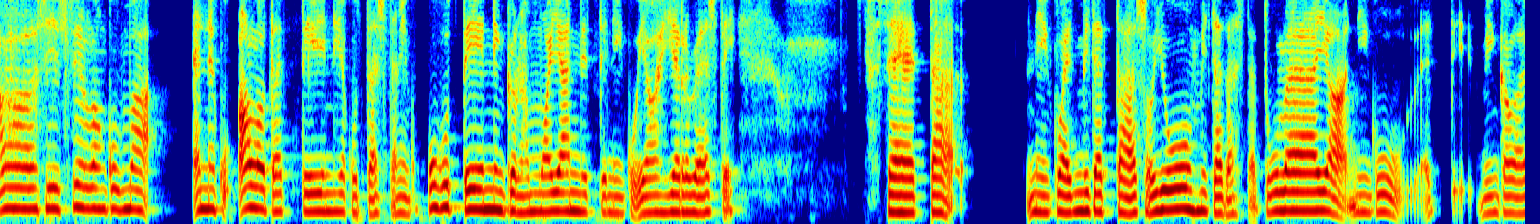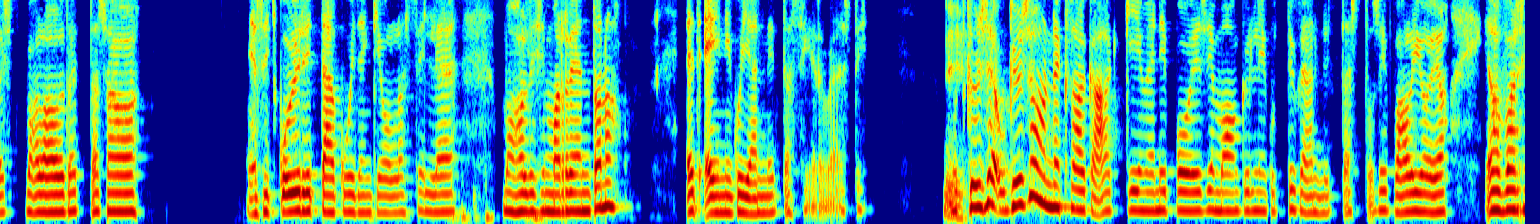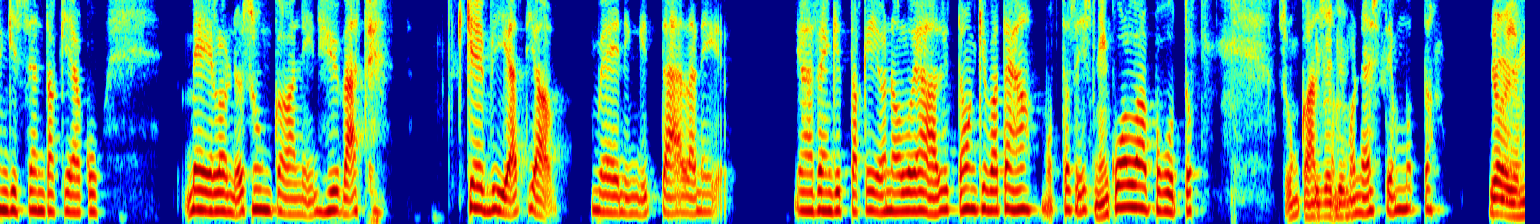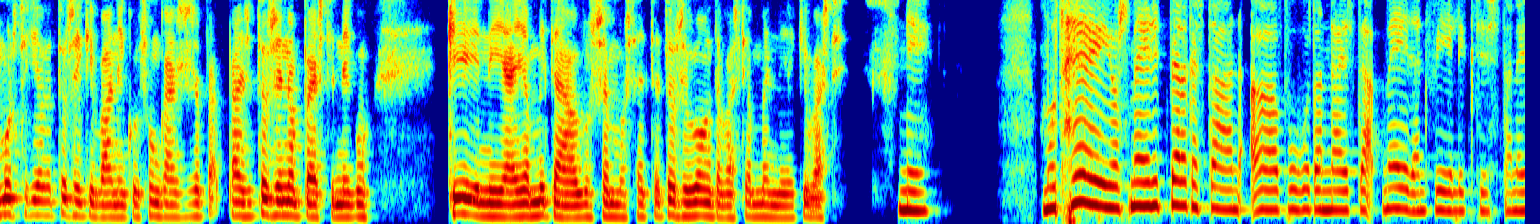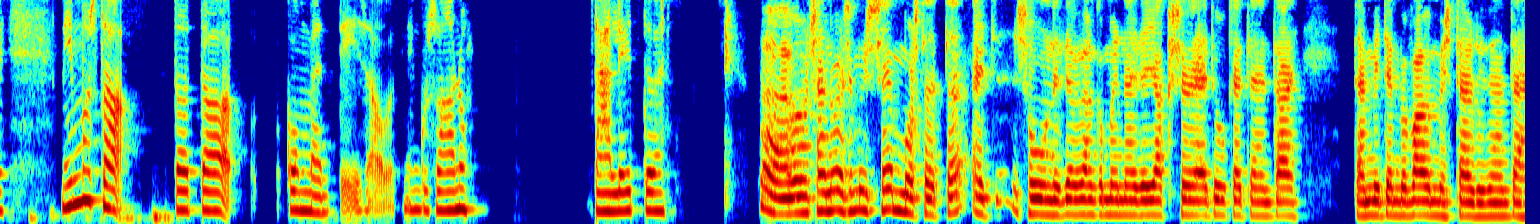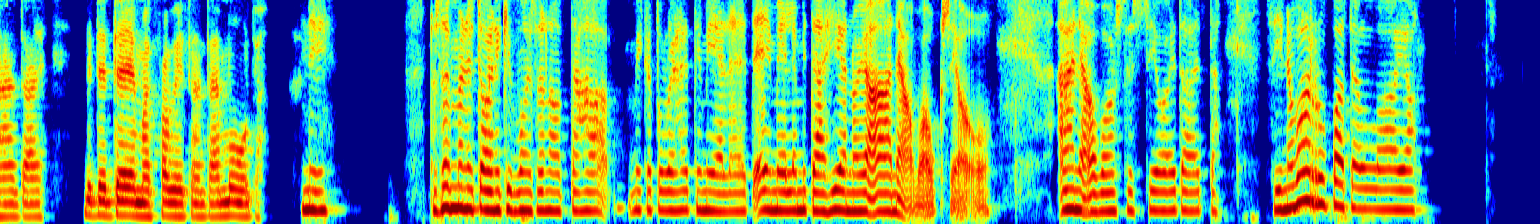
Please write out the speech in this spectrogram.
äh, siis silloin kun mä ennen kuin aloitettiin ja kun tästä niin kuin puhuttiin, niin kyllähän mua jännitti niin kuin ihan hirveästi se, että, niin kuin, että miten tämä sujuu, mitä tästä tulee ja niin kuin, että minkälaista palautetta saa. Ja sitten kun yrittää kuitenkin olla silleen mahdollisimman rentona, että ei niin kuin jännittäisi hirveästi. Niin. Mutta kyllä se, kyllä se onneksi aika äkkiä meni pois ja mä oon kyllä niinku tykännyt tästä tosi paljon ja, ja varsinkin sen takia, kun meillä on sunkaan niin hyvät keviät ja meiningit täällä, niin ihan senkin takia on ollut ihan älyttömän kiva tehdä, mutta siis niin kuin ollaan puhuttu sun kanssa Hyvä, kyllä. monesti, mutta Joo, ja mustakin oli tosi kiva niin kuin sun kanssa. Se pä- pääsi tosi nopeasti niin kuin kiinni ja ei ole mitään ollut semmoista, että tosi luontevasti on mennyt ja kivasti. Niin. Mutta hei, jos me ei nyt pelkästään äh, puhuta näistä meidän fiiliksistä, niin millaista tota, kommenttia sä olet niin saanut tähän liittyen? Mä oon saanut esimerkiksi semmoista, että, että suunnitellaanko me näitä jaksoja etukäteen tai, tai miten me valmistaudutaan tähän tai miten teemat valitaan tai muuta. Niin. No sen mä nyt ainakin voin sanoa tähän, mikä tulee heti mieleen, että ei meillä mitään hienoja ääneavauksia ole. Ääneavaussessioita, että siinä vaan rupatellaan ja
